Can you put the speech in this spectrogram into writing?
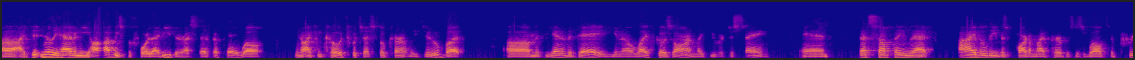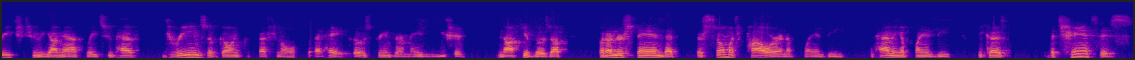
uh, I didn't really have any hobbies before that either. I said, okay, well, you know, I can coach, which I still currently do, but um, at the end of the day, you know, life goes on, like you were just saying, and that's something that I believe is part of my purpose as well to preach to young athletes who have dreams of going professional. That hey, those dreams are amazing. You should not give those up, but understand that there's so much power in a plan B and having a plan B because the chances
